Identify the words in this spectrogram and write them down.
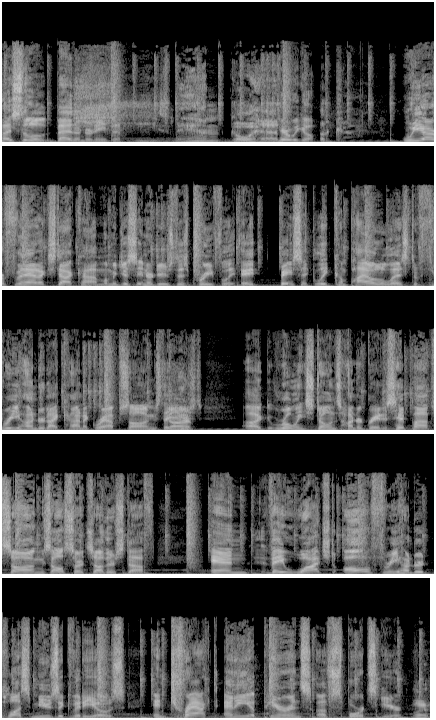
nice little bed underneath it. Jeez, man. Go ahead. Here we go. We are fanatics.com. Let me just introduce this briefly. They basically compiled a list of 300 iconic rap songs. They All right. used uh, Rolling Stones' 100 greatest hip hop songs, all sorts of other stuff. And they watched all 300 plus music videos and tracked any appearance of sports gear. Boy,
